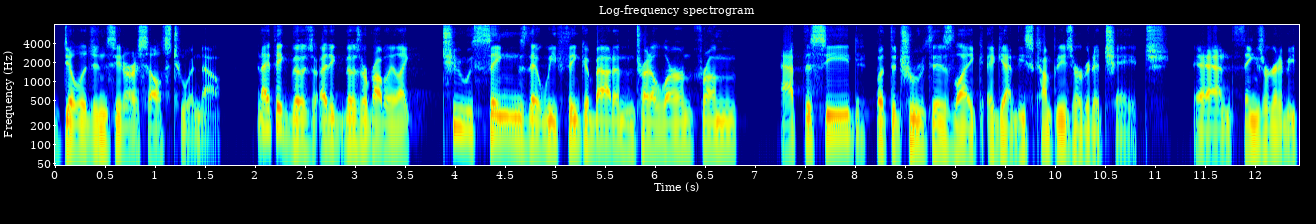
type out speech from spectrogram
diligencing ourselves to a now. And I think those I think those are probably like two things that we think about and try to learn from at the seed. But the truth is like again, these companies are going to change and things are going to be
